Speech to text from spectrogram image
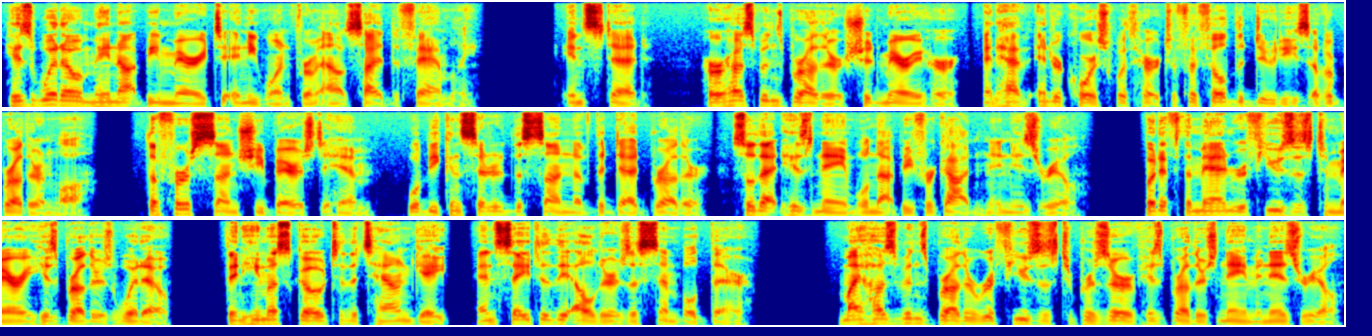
his widow may not be married to anyone from outside the family. Instead, her husband's brother should marry her and have intercourse with her to fulfill the duties of a brother in law. The first son she bears to him will be considered the son of the dead brother, so that his name will not be forgotten in Israel. But if the man refuses to marry his brother's widow, then he must go to the town gate and say to the elders assembled there, My husband's brother refuses to preserve his brother's name in Israel.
